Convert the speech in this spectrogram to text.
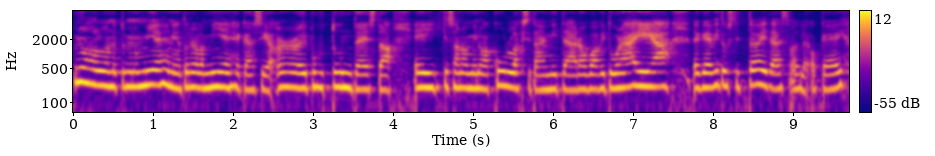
minä haluan, että minun mieheni on todella miehekäs ja ör, ei puhu tunteista, ei sano minua kullaksi tai mitään, on vaan vitun äijä, tekee vitusti töitä ja sitten okei. Okay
